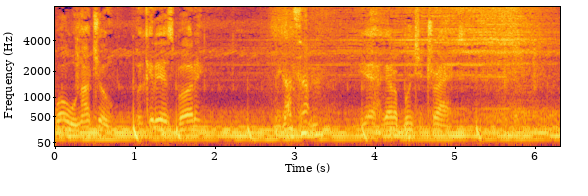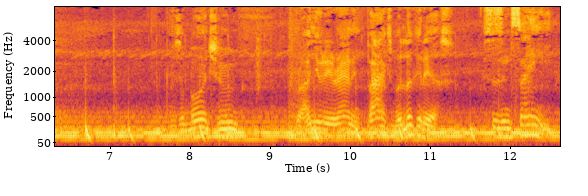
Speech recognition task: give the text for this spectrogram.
Whoa, Nacho, look at this, buddy. You got something? Yeah, I got a bunch of tracks. There's a bunch, dude. Bro, I knew they ran in packs, but look at this. This is insane.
